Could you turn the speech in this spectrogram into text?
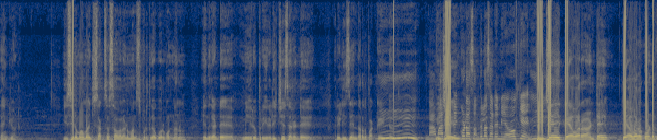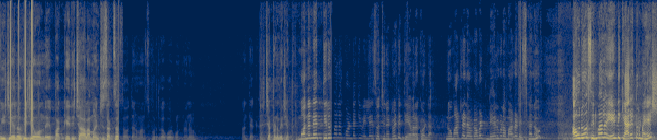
థ్యాంక్ యూ అండి. ఈ సినిమా మంచి సక్సెస్ అవ్వాలని మనస్ఫూర్తిగా కోరుకుంటున్నాను. ఎందుకంటే మీరు ప్రీ రిలీజ్ చేశారంటే రిలీజ్ అయిన తర్వాత పక్క హిట్ విజయ్. కూడా సందులో సడమి ఓకే విజయ్ దేవర అంటే దేవరకొండ విజయ్లో విజయం ఉంది. పక్క ఇది చాలా మంచి సక్సెస్ అవుతుందని మనస్ఫూర్తిగా కోరుకుంటున్నాను. అంతే చెప్పండి మీరు చెప్పండి. మొన్ననే తిరుమల కొండకి వెళ్ళేసి వచ్చినటువంటి దేవరకొండ. నువ్వు మాట్లాడావు కాబట్టి నేను కూడా మాట్లాడేశాను. అవును సినిమాలో ఏంటి క్యారెక్టర్ మహేష్?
